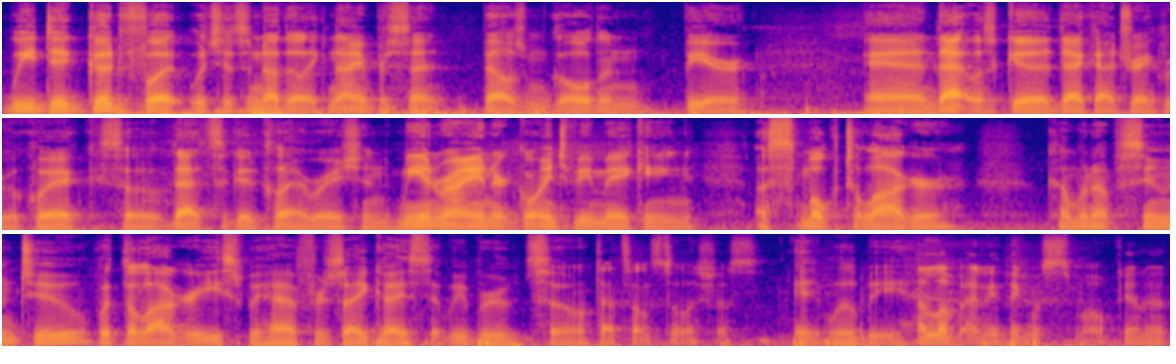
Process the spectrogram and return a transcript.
we did Goodfoot, which is another like 9% Belgium Golden beer. And that was good. That got drank real quick. So that's a good collaboration. Me and Ryan are going to be making a smoked lager coming up soon, too, with the lager yeast we have for Zeitgeist that we brewed. So That sounds delicious. it will be. I love anything with smoke in it.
